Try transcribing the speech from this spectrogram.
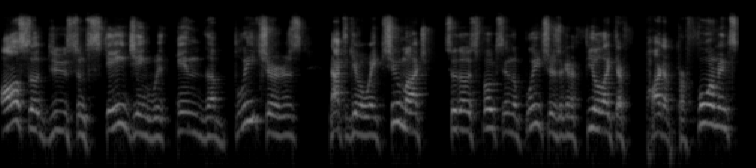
also do some staging within the bleachers, not to give away too much. So those folks in the bleachers are going to feel like they're part of performance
